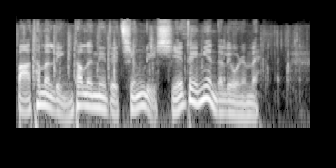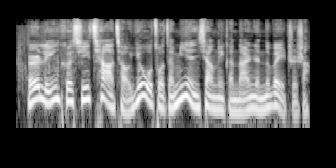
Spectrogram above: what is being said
把他们领到了那对情侣斜对面的六人位，而林和熙恰巧又坐在面向那个男人的位置上。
